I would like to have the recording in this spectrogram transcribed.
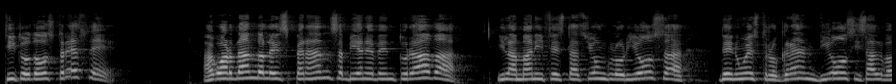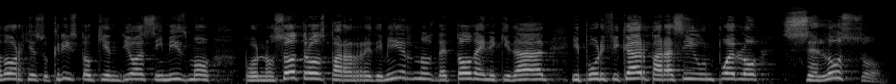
Tito 2.13 aguardando la esperanza bienaventurada y la manifestación gloriosa de nuestro gran Dios y Salvador Jesucristo, quien dio a sí mismo por nosotros para redimirnos de toda iniquidad y purificar para sí un pueblo celoso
